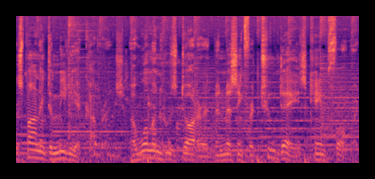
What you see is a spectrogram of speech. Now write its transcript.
Responding to media coverage, a woman whose daughter had been missing for two days came forward.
